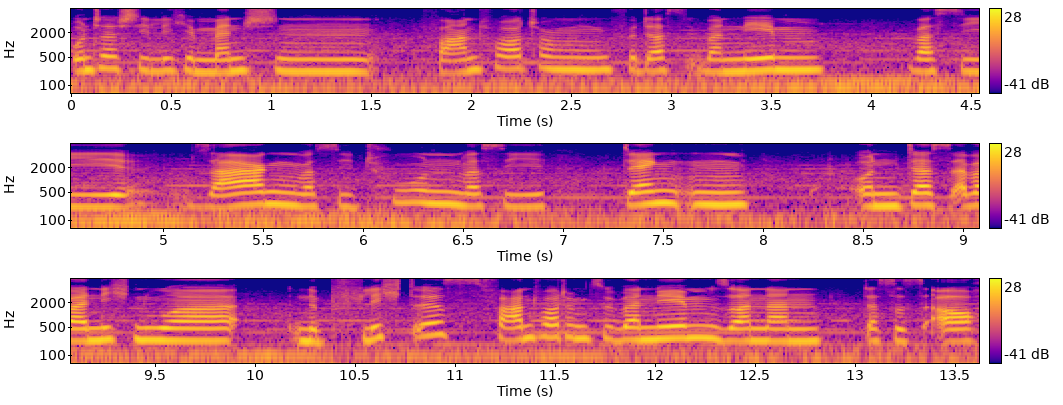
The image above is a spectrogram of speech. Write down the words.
unterschiedliche Menschen Verantwortung für das übernehmen, was sie sagen, was sie tun, was sie denken. Und das aber nicht nur eine Pflicht ist, Verantwortung zu übernehmen, sondern dass es auch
